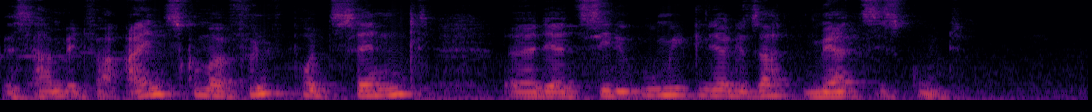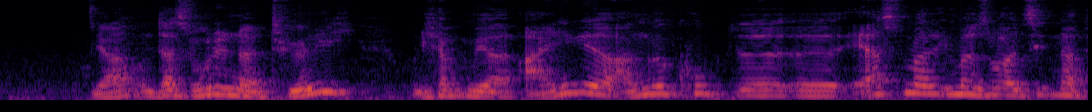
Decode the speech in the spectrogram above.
es haben etwa 1,5 Prozent äh, der CDU-Mitglieder gesagt, Merz ist gut. Ja, und das wurde natürlich, und ich habe mir einige angeguckt, äh, äh erstmal immer so als Signal,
